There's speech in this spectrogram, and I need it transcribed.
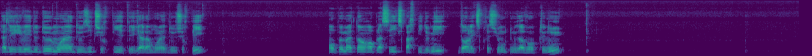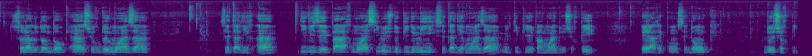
La dérivée de 2 moins 2x sur pi est égale à moins 2 sur pi. On peut maintenant remplacer x par pi demi dans l'expression que nous avons obtenue. Cela nous donne donc 1 sur 2 moins 1, c'est-à-dire 1, divisé par moins sinus de pi demi, c'est-à-dire moins 1, multiplié par moins 2 sur pi. Et la réponse est donc 2 sur pi.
